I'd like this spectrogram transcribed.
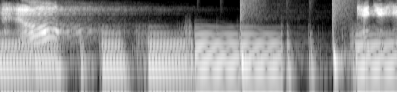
Hello? Can you hear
